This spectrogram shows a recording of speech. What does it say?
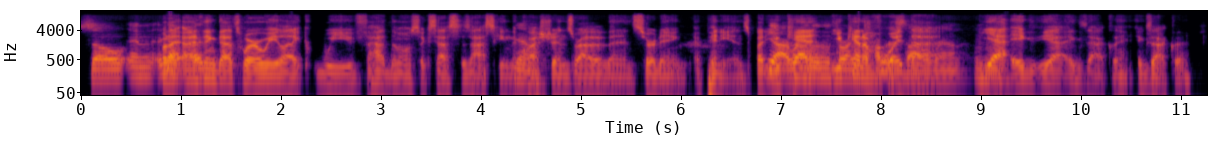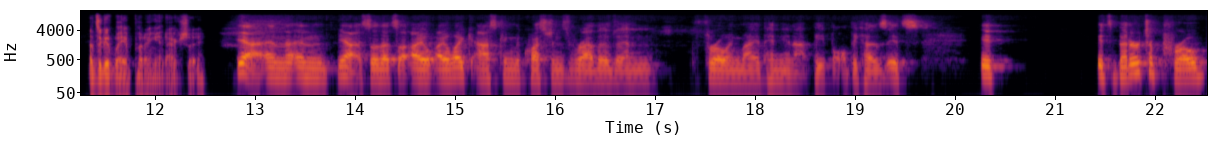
So, and But again, I, I think that's where we like we've had the most success is asking the Yeah. questions rather than inserting opinions. But yeah, you can't you can't avoid that. Mhm. Yeah, ex- yeah, exactly, exactly. That's a good way of putting it, actually. yeah, and and yeah, so that's I I like asking the questions rather than throwing my opinion at people because it's it it's better to probe.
